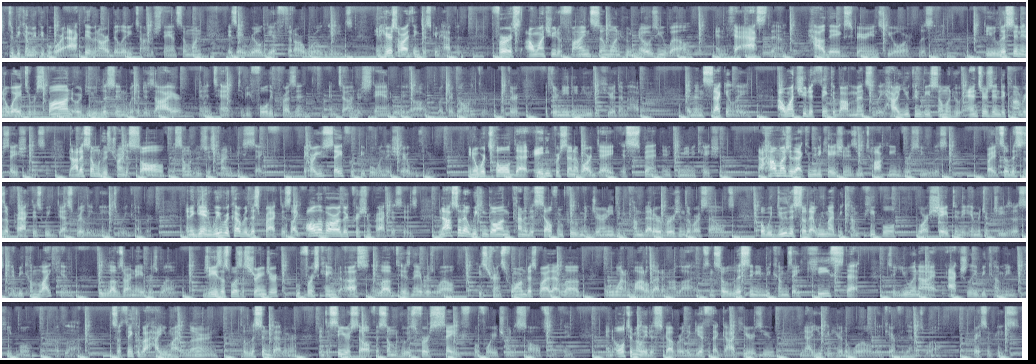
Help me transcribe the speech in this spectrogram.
to becoming people who are active in our ability to understand someone is a real gift that our world needs. And here's how I think this can happen. First, I want you to find someone who knows you well and to ask them how they experience your listening. Do you listen in a way to respond, or do you listen with a desire and intent to be fully present and to understand who they are, what they're going through, what they're, what they're needing you to hear them out on? And then, secondly, I want you to think about mentally how you can be someone who enters into conversations not as someone who's trying to solve, but someone who's just trying to be safe. Like, are you safe with people when they share with you? You know, we're told that 80% of our day is spent in communication. Now, how much of that communication is you talking versus you listening? Right? So, this is a practice we desperately need to recover. And again, we recover this practice like all of our other Christian practices, not so that we can go on kind of this self improvement journey to become better versions of ourselves, but we do this so that we might become people who are shaped in the image of Jesus and become like him who loves our neighbors well. Jesus was a stranger who first came to us and loved his neighbors well. He's transformed us by that love, and we want to model that in our lives. And so listening becomes a key step to you and I actually becoming people of love. So think about how you might learn to listen better and to see yourself as someone who is first safe before you're trying to solve something. And ultimately discover the gift that God hears you. Now you can hear the world and care for them as well. Grace and peace.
